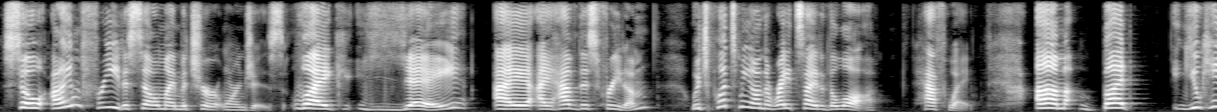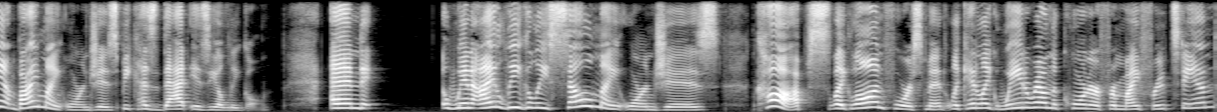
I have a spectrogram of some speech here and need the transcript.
So I'm free to sell my mature oranges. Like, yay, I, I have this freedom, which puts me on the right side of the law, halfway. Um, but you can't buy my oranges because that is illegal. And when I legally sell my oranges, cops, like law enforcement, like can like wait around the corner from my fruit stand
